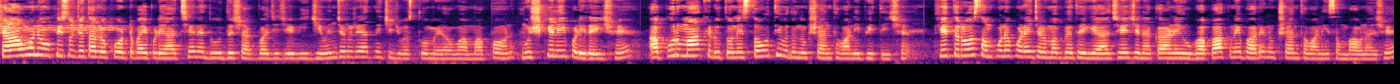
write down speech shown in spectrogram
શાળાઓ અને ઓફિસો જતા લોકો અટવાઈ પડ્યા છે અને દૂધ, શાકભાજી જેવી જીવન જરૂરિયાતની ચીજવસ્તુઓ મેળવવામાં પણ મુશ્કેલી પડી રહી છે. આ પૂરમાં ખેડૂતોને સૌથી વધુ નુકસાન થવાની ભીતિ છે. ખેતરો સંપૂર્ણપણે જળમગ્ન થઈ ગયા છે, જેના કારણે ઊભા પાકને ભારે નુકસાન થવાની સંભાવના છે.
